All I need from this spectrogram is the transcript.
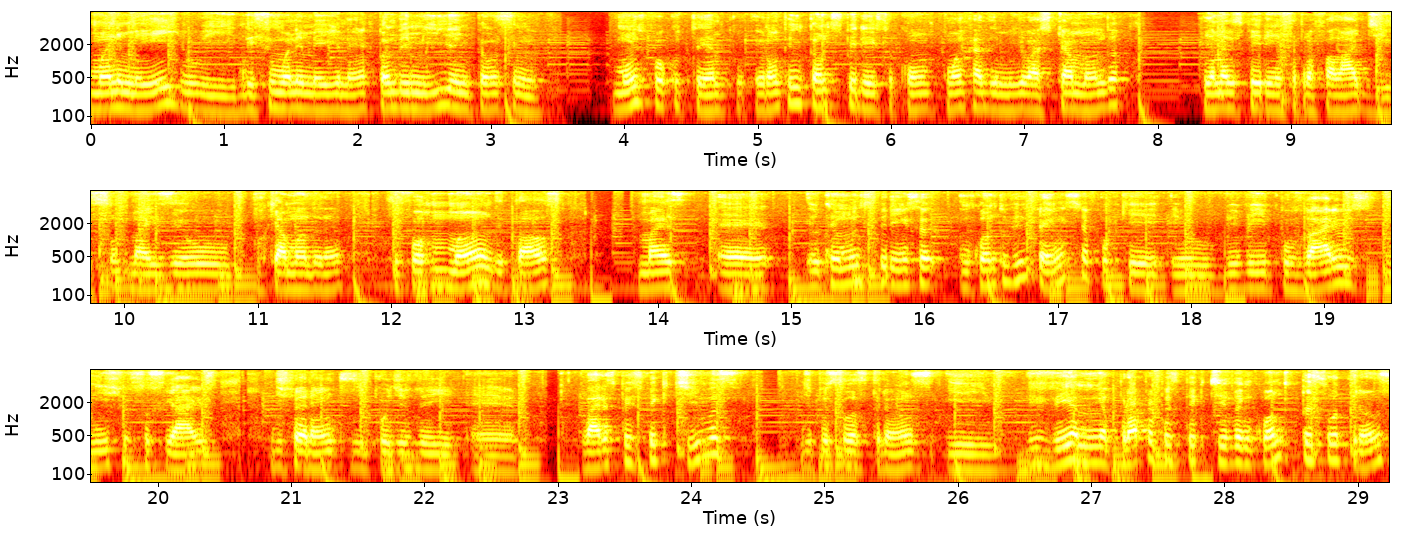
um ano e meio, e nesse um ano e meio, né, pandemia, então, assim, muito pouco tempo. Eu não tenho tanta experiência com, com academia. Eu acho que a Amanda tem mais experiência para falar disso, mas eu. Porque a Amanda, né, se formando e tal. Mas é, eu tenho muita experiência enquanto vivência, porque eu vivi por vários nichos sociais diferentes e pude ver é, várias perspectivas de pessoas trans e viver a minha própria perspectiva enquanto pessoa trans,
